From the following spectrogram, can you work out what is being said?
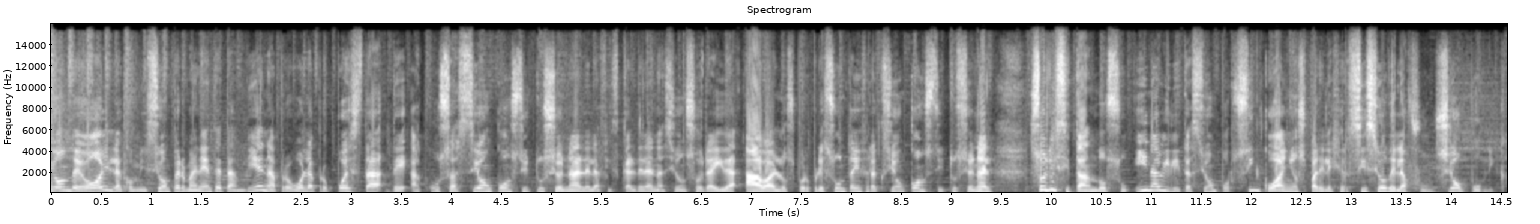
De hoy, la Comisión Permanente también aprobó la propuesta de acusación constitucional de la fiscal de la Nación, Zoraida Ábalos, por presunta infracción constitucional, solicitando su inhabilitación por cinco años para el ejercicio de la función pública.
